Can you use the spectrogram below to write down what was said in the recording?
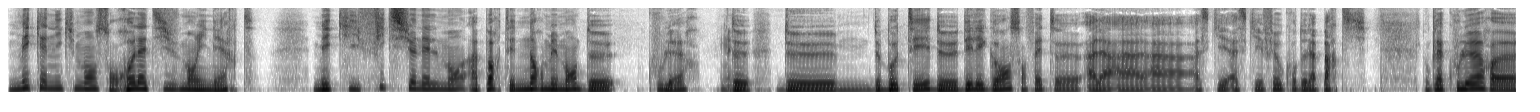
mécaniquement sont relativement inertes, mais qui fictionnellement apportent énormément de couleurs. Ouais. De, de, de beauté, de d'élégance en fait euh, à, la, à, à- à ce qui est, à ce qui est fait au cours de la partie. Donc la couleur, euh,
